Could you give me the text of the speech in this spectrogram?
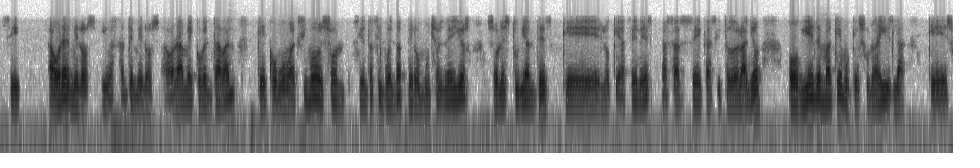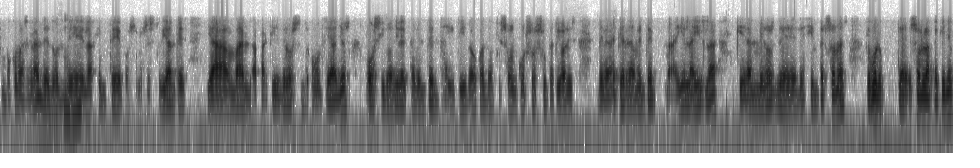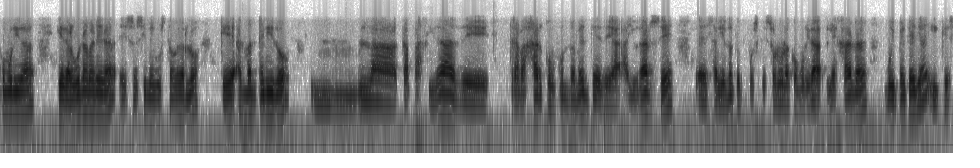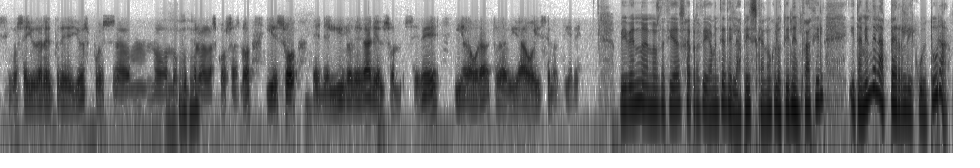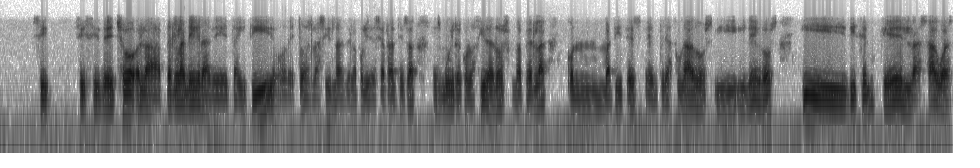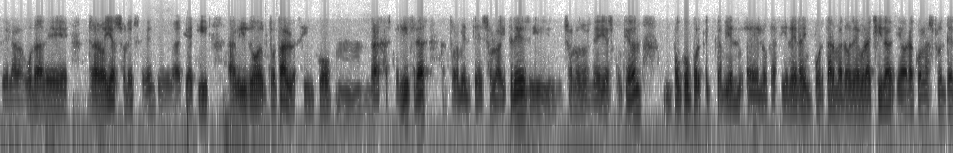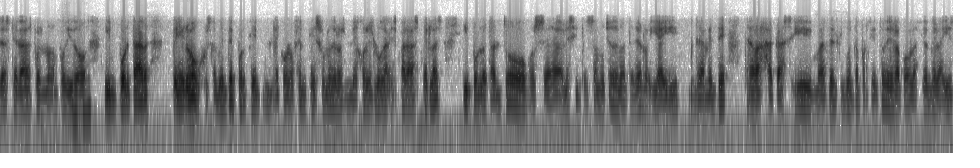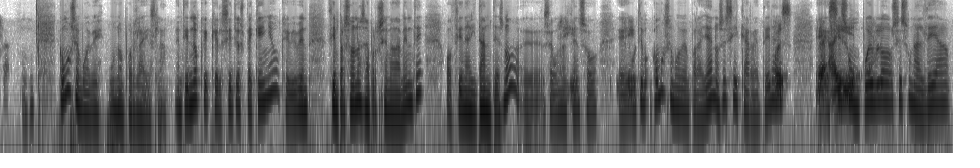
Ahora es menos y bastante menos. Ahora me comentaban que como máximo son 150, pero muchos de ellos son estudiantes que lo que hacen es pasarse casi todo el año o bien en Maquemo, que es una isla que es un poco más grande, donde la gente, pues los estudiantes ya van a partir de los 11 años, o si no directamente en Tahití, ¿no? cuando son cursos superiores. De verdad que realmente ahí en la isla quedan menos de, de 100 personas, que bueno, son la pequeña comunidad que de alguna manera, eso sí me gusta verlo, que han mantenido mm, la capacidad de trabajar conjuntamente, de ayudarse, eh, sabiendo que pues que son una comunidad lejana, muy pequeña y que si no se ayudan entre ellos, pues no, no funcionan las cosas, ¿no? Y eso en el libro de Danielson se ve y ahora todavía hoy se mantiene. Viven, nos decías, prácticamente de la pesca, ¿no? Que lo tienen fácil y también de la perlicultura. Sí, sí, de hecho la perla negra de Tahití o de todas las islas de la Polinesia francesa es muy reconocida, ¿no? Es una perla con matices entre azulados y, negros y dicen que las aguas de la laguna de Raroya son excelentes, que aquí ha habido en total cinco mm, granjas perlíferas, actualmente solo hay tres y solo dos de ellas funcionan, un poco porque también eh, lo que hacían era importar mano de obra china, y ahora con las fronteras cerradas pues no han podido importar, pero justamente porque reconocen que es uno de los mejores lugares para las perlas y por lo tanto pues eh, les interesa mucho de mantenerlo y ahí realmente trabaja casi más del 50% de la población de la isla. ¿Cómo se mueve uno por la isla? Entiendo que, el sitio es pequeño, que viven 100 personas aproximadamente o 100 habitantes, ¿no? Eh, según el censo eh, último. ¿Cómo se mueven por allá? No sé si hay carreteras, pues, si es un pueblo, si es una aldea.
